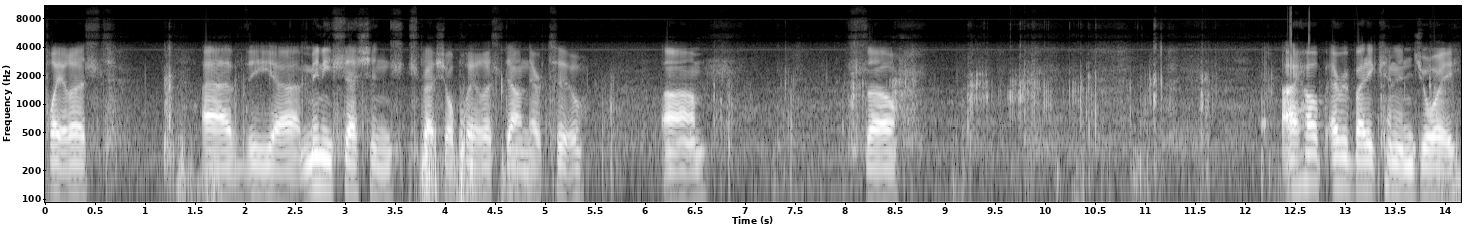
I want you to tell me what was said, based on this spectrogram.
playlist. I have the uh, mini sessions special playlist down there too. Um, so I hope everybody can enjoy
